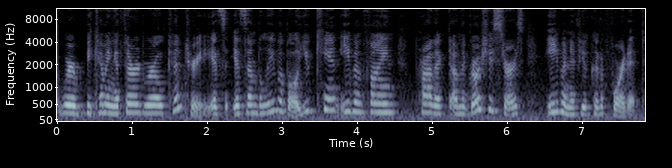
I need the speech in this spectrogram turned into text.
we're becoming a third world country. It's it's unbelievable. You can't even find product on the grocery stores even if you could afford it.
